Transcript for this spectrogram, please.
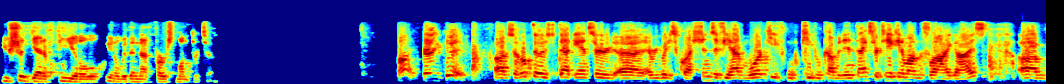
you should get a feel, you know, within that first month or two. All right, very good. Um, so hope those that answered uh, everybody's questions. If you have more, keep keep them coming in. Thanks for taking them on the fly, guys. Um,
